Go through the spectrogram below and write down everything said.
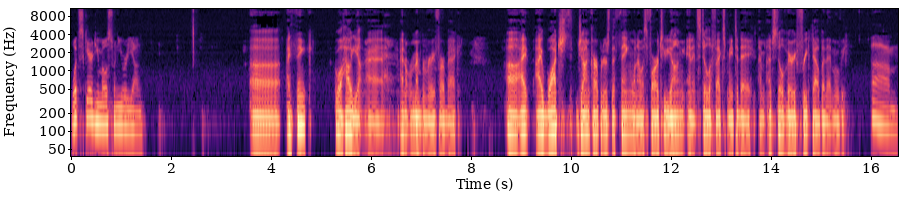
What scared you most when you were young? Uh, I think. Well, how young? Uh, I don't remember very far back. Uh, I I watched John Carpenter's The Thing when I was far too young, and it still affects me today. I'm I'm still very freaked out by that movie. Um,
